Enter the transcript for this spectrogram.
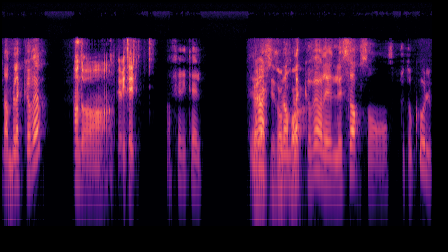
Dans Black Cover? Non, dans Fairy Tail. Dans Fairy Tail. Saison dans 3. Black Cover, les, les sorts sont, sont plutôt cool.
